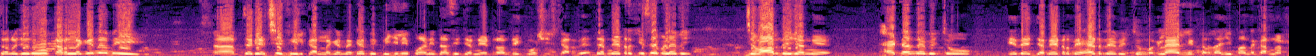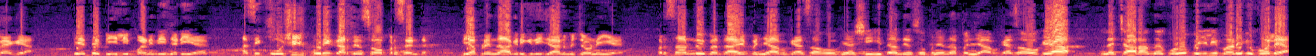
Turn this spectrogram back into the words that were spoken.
ਚਲੋ ਜਦੋਂ ਉਹ ਕਰਨ ਲੱਗੇ ਨਾ ਵੀ, ਅਹ ਅੱਛੇ ਫੀਲ ਕਰਨ ਲੱਗੇ। ਮੈਂ ਕਿਹਾ ਵੀ ਬਿਜਲੀ ਪਾਣੀ ਦਾ ਅਸੀਂ ਜਨਰੇਟਰਾਂ ਦੀ ਕੋਸ਼ਿਸ਼ ਕਰਦੇ ਜਨਰੇਟਰ ਕਿਸੇ ਵੇਲੇ ਵੀ ਜਵਾਬ ਦੇ ਜਾਂਦੇ ਆ ਹੈਡਾਂ ਦੇ ਵਿੱਚੋਂ ਇਹਦੇ ਜਨਰੇਟਰ ਦੇ ਹੈਡ ਦੇ ਵਿੱਚੋਂ ਮਗਲੈਲ ਨਿਕਲਦਾ ਜੀ, ਬੰਦ ਕਰਨਾ ਪੈ ਗਿਆ। ਤੇ ਇੱਥੇ ਬਿਜਲੀ ਪਾਣੀ ਦੀ ਜਿਹੜੀ ਹੈ, ਅਸੀਂ ਕੋਸ਼ਿਸ਼ ਪੂਰੀ ਕਰਦੇ ਹਾਂ 100% ਵੀ ਆਪਣੇ ਨਾਗਰਿਕ ਦੀ ਜਾਨ ਬਚਾਉਣੀ ਹੈ। ਪਰ ਸਾਨੂੰ ਹੀ ਪਤਾ ਹੈ ਪੰਜਾਬ ਕੈਸਾ ਹੋ ਗਿਆ, ਸ਼ਹੀਦਾਂ ਦੇ ਸੁਪਨੇ ਦਾ ਪੰਜਾਬ ਕੈਸਾ ਹੋ ਗਿਆ ਲਾਚਾਰਾਂ ਦੇ ਕੋਲੋਂ ਬਿਜਲੀ ਪਾਣੀ ਵੀ ਖੋਲਿਆ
